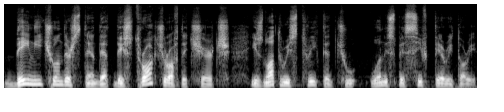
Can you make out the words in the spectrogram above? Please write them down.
they need to understand that the structure of the church is not restricted to one specific territory.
